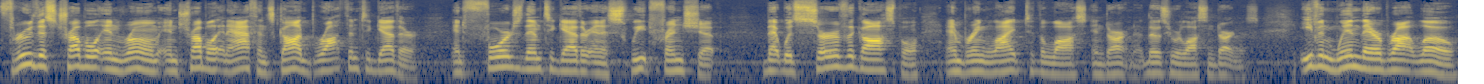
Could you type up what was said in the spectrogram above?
Through this trouble in Rome and trouble in Athens, God brought them together and forged them together in a sweet friendship that would serve the gospel and bring light to the lost in darkness, those who were lost in darkness. Even when they are brought low,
